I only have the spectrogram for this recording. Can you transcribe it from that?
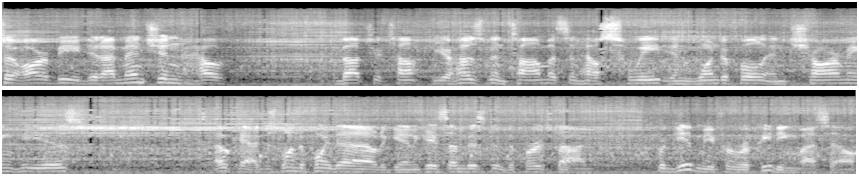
So Arbe, did I mention how about your Tom, your husband Thomas and how sweet and wonderful and charming he is? Okay, I just wanted to point that out again in case I missed it the first time. Forgive me for repeating myself.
